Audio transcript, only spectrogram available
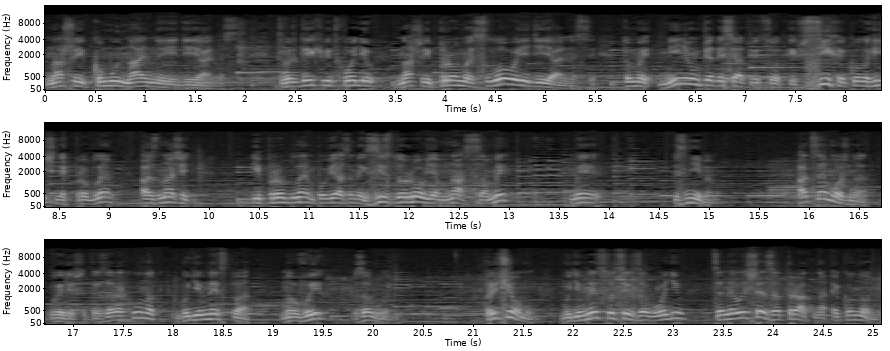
нашої комунальної діяльності, твердих відходів нашої промислової діяльності, то ми мінімум 50% всіх екологічних проблем, а значить і проблем пов'язаних зі здоров'ям нас самих, ми знімемо. А це можна вирішити за рахунок будівництва нових заводів. Причому будівництво цих заводів це не лише затратна економіка.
